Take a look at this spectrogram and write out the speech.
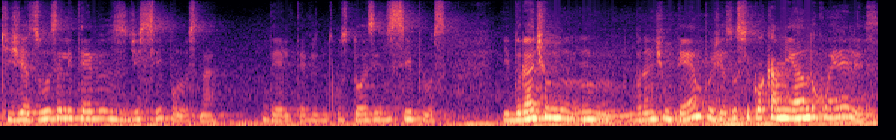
que Jesus, ele teve os discípulos, né? Dele, teve os doze discípulos. E durante um, um, durante um tempo, Jesus ficou caminhando com eles.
